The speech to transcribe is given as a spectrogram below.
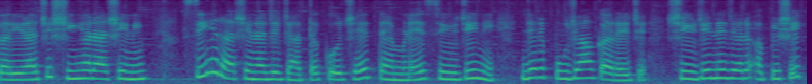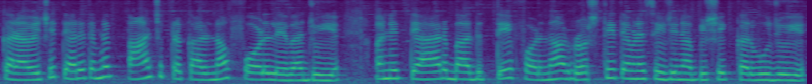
કરી રહ્યા છીએ સિંહ રાશિની. સિંહ રાશિના જે જાતકો છે, તેમણે શિવજીની જ્યારે પૂજા કરે છે, શિવજીને જ્યારે અભિષેક કરાવે છે, ત્યારે તેમણે પાંચ પ્રકારના ફળ લેવા જોઈએ અને ત્યારબાદ તે ફળના રસથી તેમણે શિવજીને અભિષેક કરવું જોઈએ.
